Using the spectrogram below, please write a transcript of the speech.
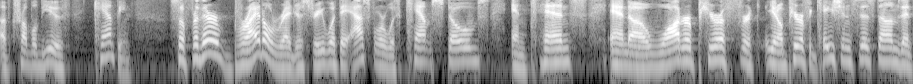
of troubled youth camping. So for their bridal registry, what they asked for was camp stoves and tents and uh, water you know, purification systems. And,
